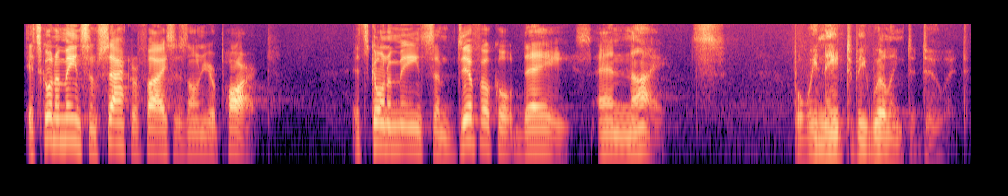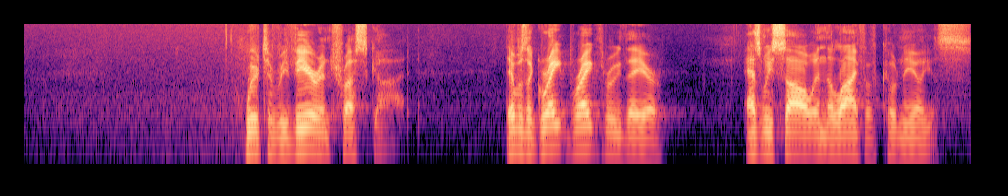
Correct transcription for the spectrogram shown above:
It's going to mean some sacrifices on your part. It's going to mean some difficult days and nights, but we need to be willing to do it. We're to revere and trust God. There was a great breakthrough there, as we saw in the life of Cornelius.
